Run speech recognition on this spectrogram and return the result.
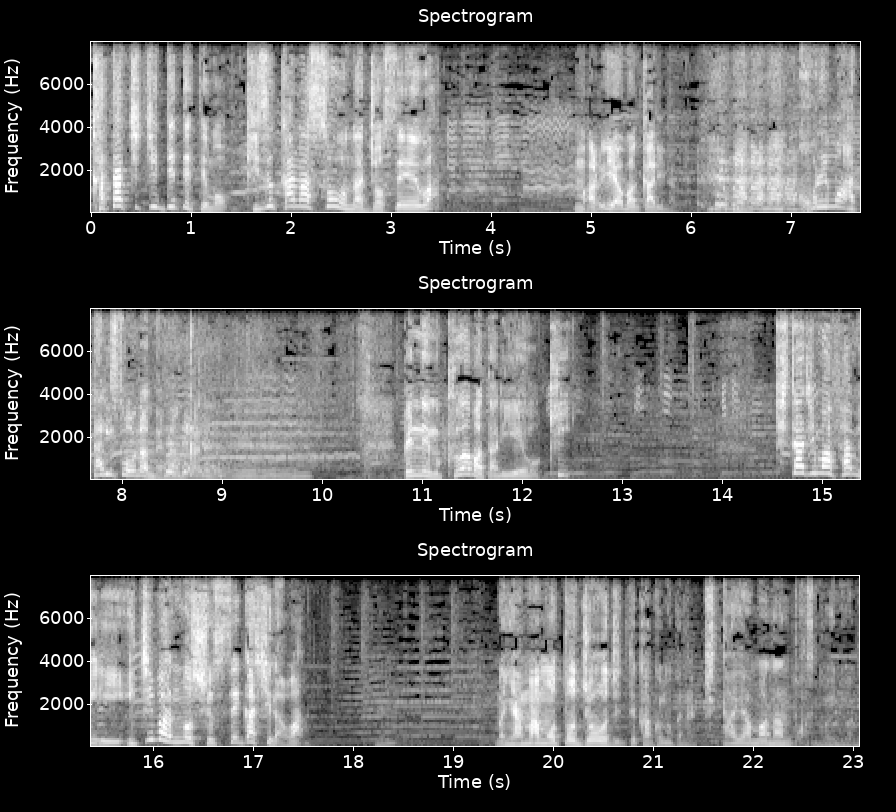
片乳出てても気づかなそうな女性は、丸山カリナ。これも当たりそうなんだよ、なんかね。ペンネーム、桑畑理恵を、き、北島ファミリー一番の出世頭はまあ、山本ジョージって書くのかな北山なんとかするのがいるよね。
